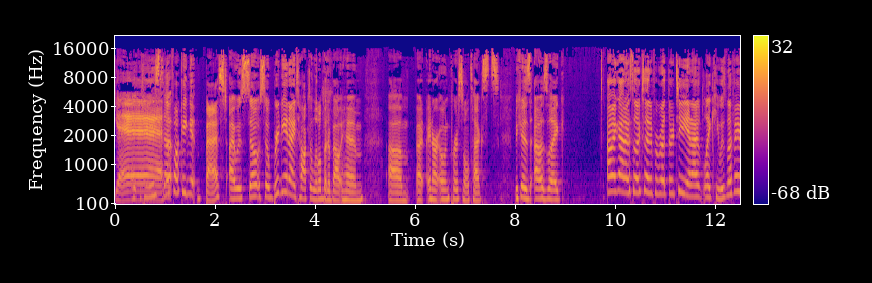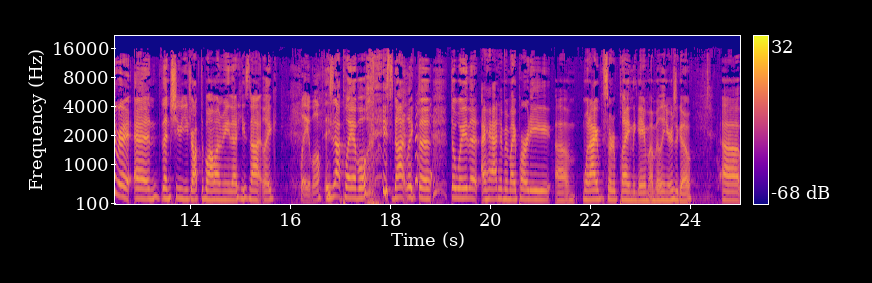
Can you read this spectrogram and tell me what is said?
Yeah He's the fucking best. I was so so. Brittany and I talked a little bit about him um, uh, in our own personal texts because I was like, "Oh my god, I'm so excited for Red 13," and I like he was my favorite. And then she you dropped the bomb on me that he's not like playable he's not playable. he's not like the the way that I had him in my party um, when I started playing the game a million years ago. Uh,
